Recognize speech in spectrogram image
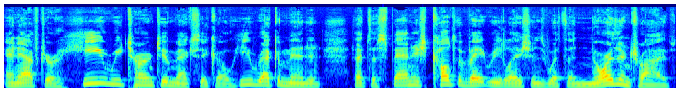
and after he returned to Mexico, he recommended that the Spanish cultivate relations with the northern tribes,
